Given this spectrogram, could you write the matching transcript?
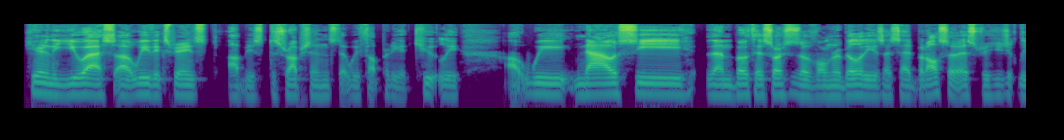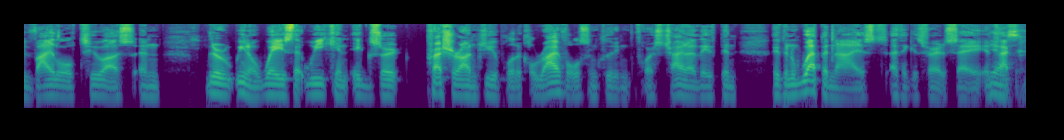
here in the U.S., uh, we've experienced obvious disruptions that we felt pretty acutely. Uh, we now see them both as sources of vulnerability, as I said, but also as strategically vital to us. And there are you know ways that we can exert pressure on geopolitical rivals, including, of course, China. They've been they've been weaponized. I think it's fair to say. In yes. fact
